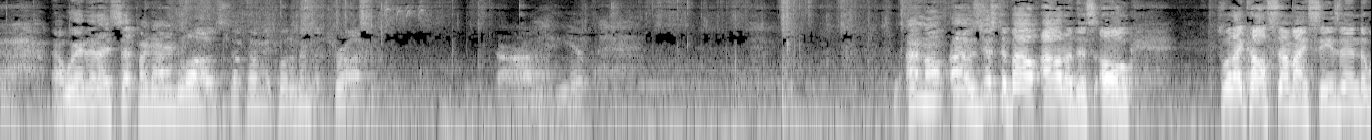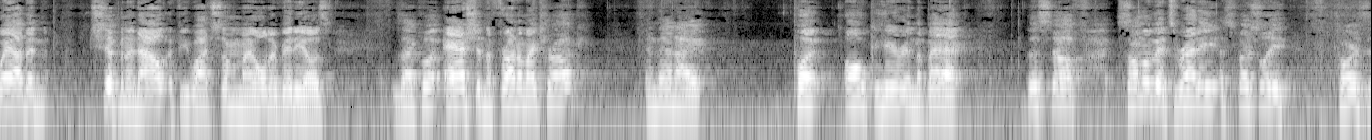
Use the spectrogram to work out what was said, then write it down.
Now where did I set my darn gloves? Don't tell me to put them in the truck. Uh, yep. I'm out, I was just about out of this oak. It's what I call semi-season. The way I've been shipping it out, if you watch some of my older videos, is I put ash in the front of my truck and then I put oak here in the back. This stuff, some of it's ready, especially towards,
